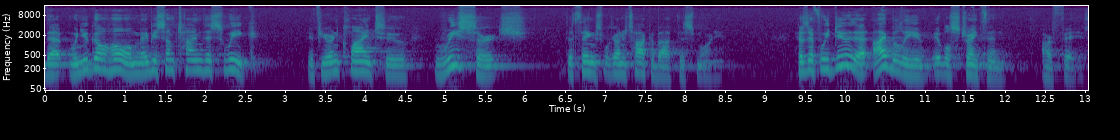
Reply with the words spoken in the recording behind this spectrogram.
that when you go home, maybe sometime this week, if you're inclined to, research the things we're going to talk about this morning. Because if we do that, I believe it will strengthen our faith.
